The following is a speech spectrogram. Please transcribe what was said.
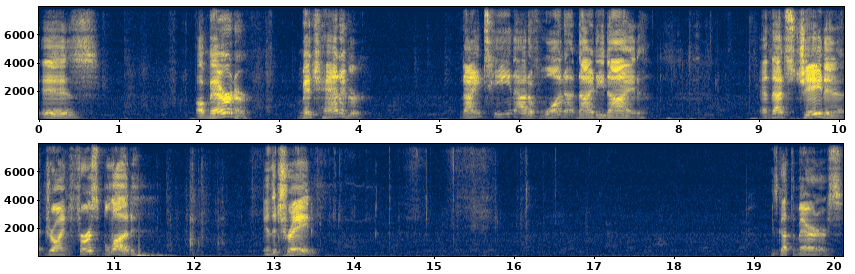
is a Mariner. Mitch Haniger. 19 out of 199. And that's Jaden drawing first blood in the trade. He's got the Mariners.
